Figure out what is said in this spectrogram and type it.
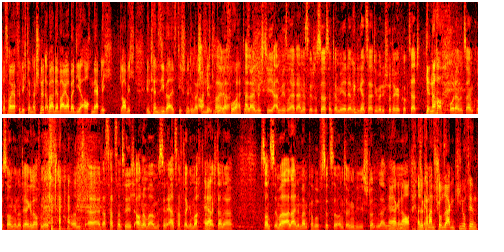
Das war ja für dich dann der Schnitt, aber der war ja bei dir auch merklich, glaube ich, intensiver als die Schnitte wahrscheinlich, die du davor hattest. Allein durch die Anwesenheit eines Regisseurs hinter mir, der mir die ganze Zeit über die Schulter geguckt hat. Genau. oder mit seinem Croissant hin und her gelaufen ist. und äh, das hat es natürlich auch nochmal ein bisschen ernsthafter gemacht, weil Ja. ich dann äh, sonst immer alleine in meinem Kabuff sitze und irgendwie stundenlang. Ja, äh, genau. Also kann man schon sagen, Kinofilm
